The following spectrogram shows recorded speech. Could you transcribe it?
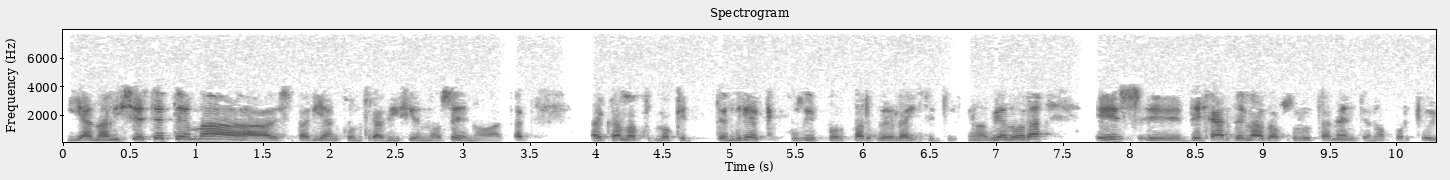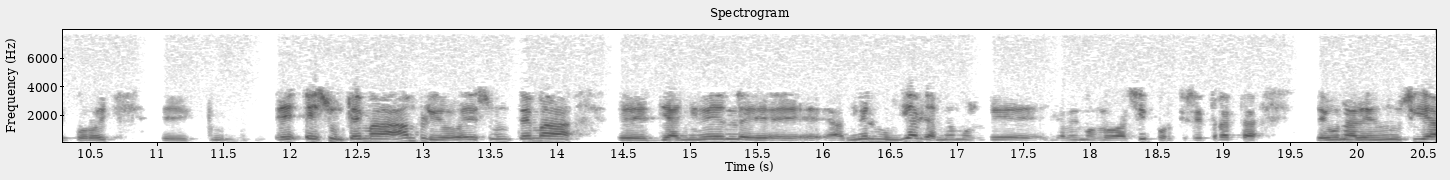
y analice este tema, estarían contradiciéndose, ¿no? Acá Acá lo, que tendría que ocurrir por parte de la institución aviadora es eh, dejar de lado absolutamente, ¿no? Porque hoy por hoy eh, e, es un tema amplio, es un tema eh, de a nivel eh, a nivel mundial, llamémoslo, llamémoslo así, porque se trata de una denuncia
